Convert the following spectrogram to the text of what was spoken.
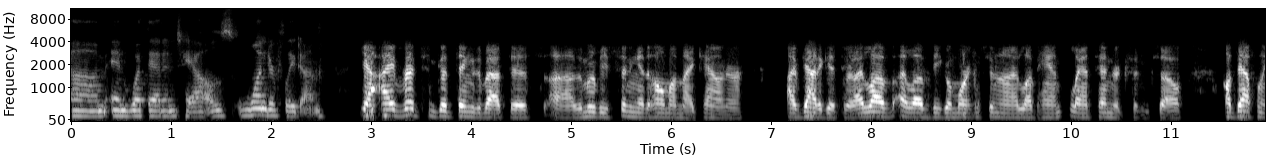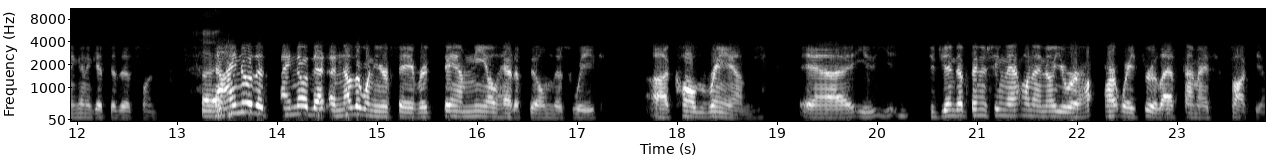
um, and what that entails. Wonderfully done. Yeah, I've read some good things about this. Uh, the movie's sitting at home on my counter. I've got to get to it. I love I love Viggo Mortensen and I love Han- Lance Henriksen, so I'm definitely going to get to this one. Now I know that I know that another one of your favorites, Sam Neill, had a film this week uh, called Rams. Uh, you, you, did you end up finishing that one? I know you were partway through last time I talked to you.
